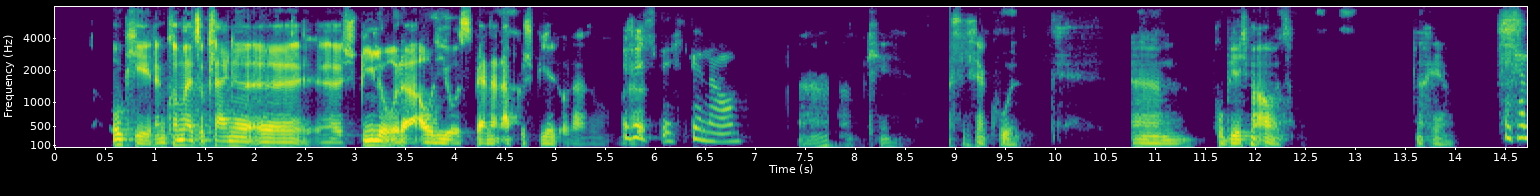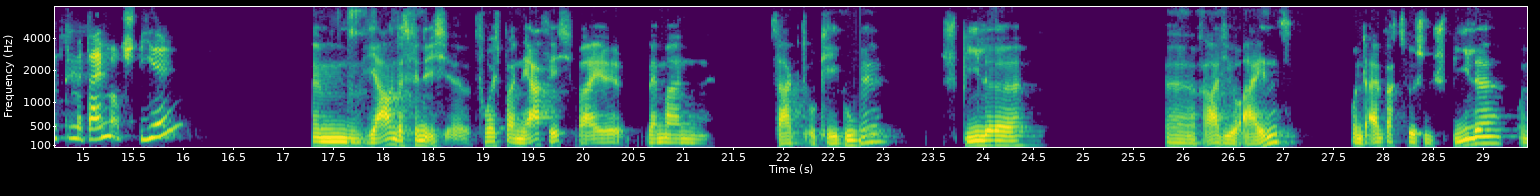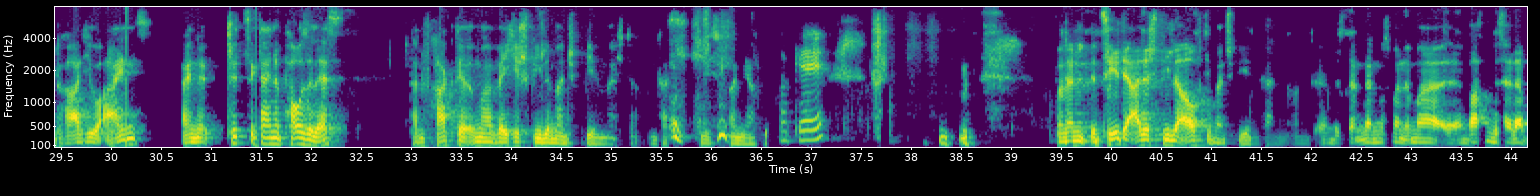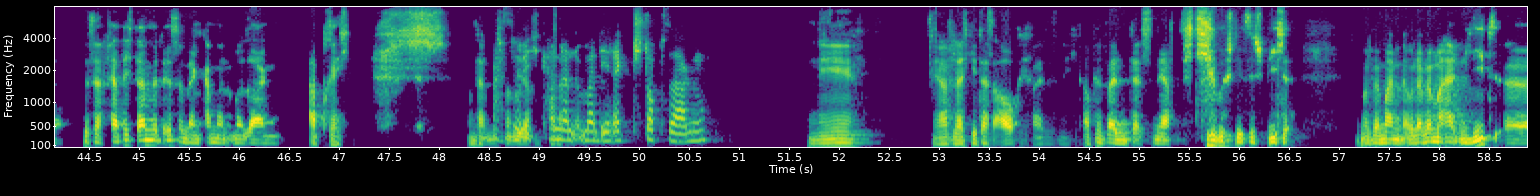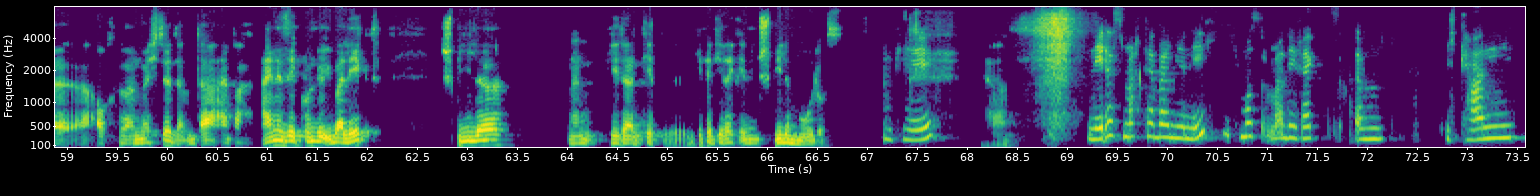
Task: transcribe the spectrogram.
Okay, dann kommen halt so kleine äh, äh, Spiele oder Audios, werden dann abgespielt oder so. Oder? Richtig, genau. Ah, okay. Das ist ja cool. Ähm, probiere ich mal aus. Nachher. Und kannst du mit deinem auch spielen? Ähm, ja, und das finde ich äh, furchtbar nervig, weil wenn man sagt, okay, Google, spiele äh, Radio 1 und einfach zwischen Spiele und Radio 1 eine klitzekleine Pause lässt, dann fragt er immer, welche Spiele man spielen möchte. Und das finde ich super nervig. Okay. Und dann zählt er alle Spiele auf, die man spielen kann. Und äh, bis dann, dann muss man immer äh, warten, bis er, da, bis er fertig damit ist. Und dann kann man immer sagen, abbrechen. Und dann muss Ach man so, wieder. ich kann dann immer direkt Stopp sagen. Nee, ja, vielleicht geht das auch, ich weiß es nicht. Auf jeden Fall, das nervt mich tierisch, diese Spiele. Und wenn man, oder wenn man halt ein Lied äh, auch hören möchte und da einfach eine Sekunde überlegt, Spiele, und dann geht er, geht er direkt in den Spielemodus. Okay. Ja. Nee, das macht er bei mir nicht. Ich muss immer direkt, ähm, ich kann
